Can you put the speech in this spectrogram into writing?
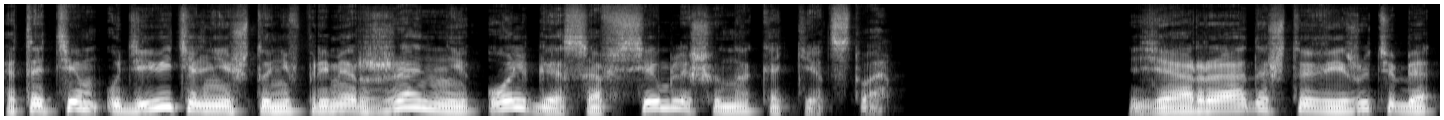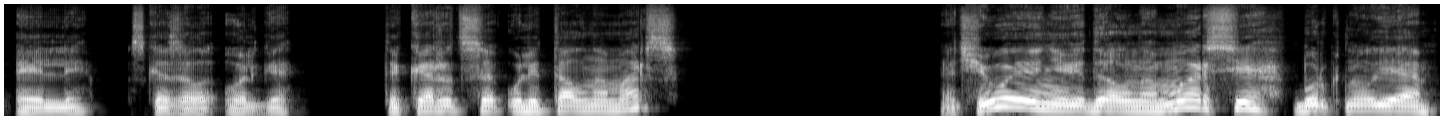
Это тем удивительней, что не в пример Жанне Ольга совсем лишена кокетства. «Я рада, что вижу тебя, Элли», — сказала Ольга. «Ты, кажется, улетал на Марс?» «А чего я не видал на Марсе?» — буркнул я.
